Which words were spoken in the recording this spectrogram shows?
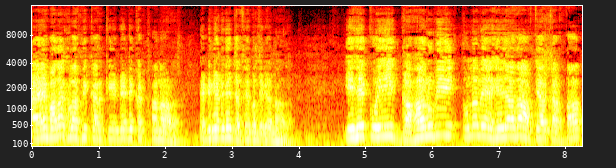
ਐ ਵਾਅਦਾ ਖਿਲਾਫੀ ਕਰਕੇ ਏਡੇ ਏਡੇ ਇਕੱਠਾਂ ਨਾਲ ਐਡੀਆਂ ਐਡੀਆਂ ਜਥੇਬੰਦੀਆਂ ਨਾਲ, ਇਹ ਕੋਈ ਗਾਹਾਂ ਨੂੰ ਵੀ ਉਹਨਾਂ ਨੇ ਇਹੋ ਜਿਹਾ ਆਧਾਰ ਤਿਆਰ ਕਰਤਾ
